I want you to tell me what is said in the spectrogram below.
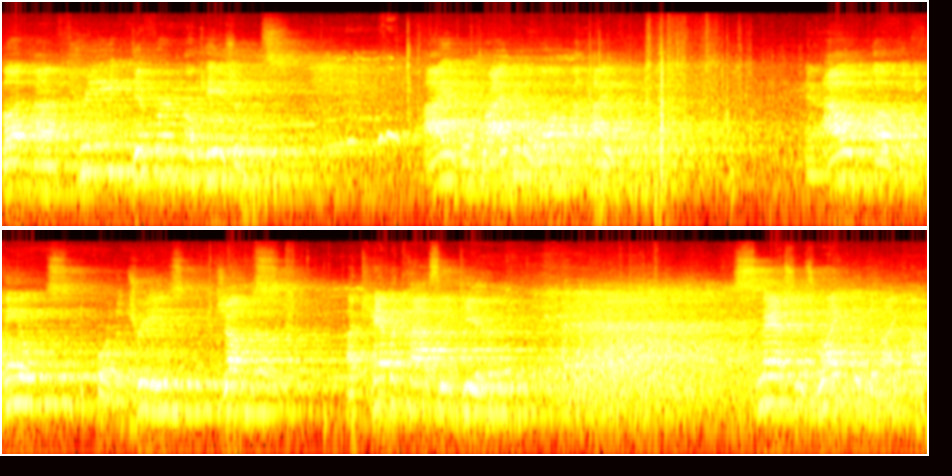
But on three different occasions, I have been driving along the highway, and out of the fields or the trees jumps right into my car.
